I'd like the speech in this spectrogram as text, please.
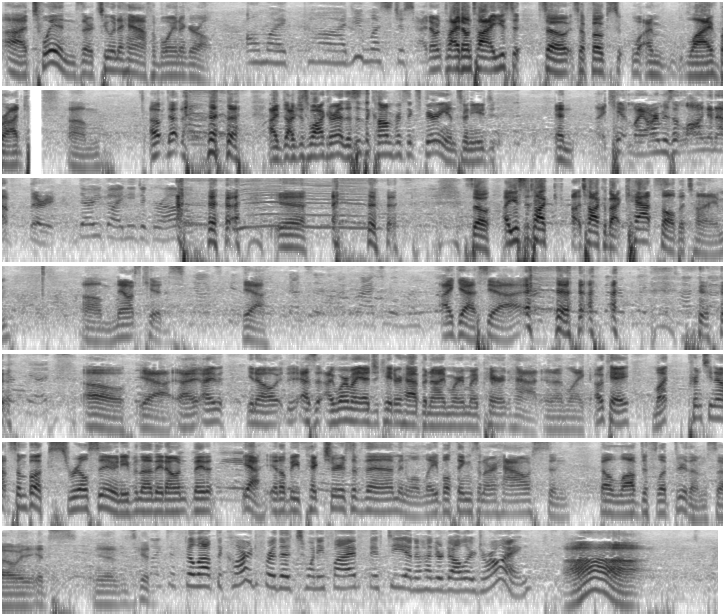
Uh, twins. They're two and a half, a boy and a girl. Oh my God! You must just. I don't I don't talk. I used to. So so folks, I'm live broadcast. Um, oh, that, I, I'm just walking around. This is the conference experience when you. And I can't. My arm isn't long enough. There. you- There you go. I need to grow. yeah. so I used to talk uh, talk about cats all the time. Um, now it's kids. Now it's kids. Yeah. That's a, a gradual movement. I guess. Yeah. Oh yeah, I, I you know as I wear my educator hat, but I'm wearing my parent hat, and I'm like, okay, my printing out some books real soon, even though they don't. They yeah, it'll be pictures of them, and we'll label things in our house, and they'll love to flip through them. So it's yeah, it's good. I'd like to fill out the card for the 25 50 and $100 drawing. Ah,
